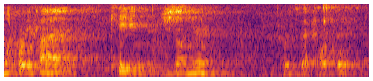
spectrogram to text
145, Katie Schillinger, wins that forfeit.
